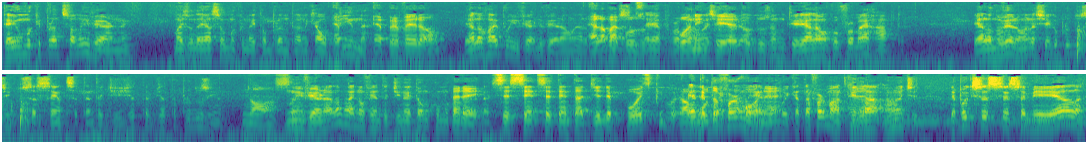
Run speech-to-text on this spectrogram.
Tem uma que planta só no inverno, né? Mas essa uma que nós estamos plantando, que é a alpina, É, é para verão. ela vai para o inverno e verão. Ela vai produz- pro- é, pro ano inteiro. Ela produz o ano inteiro. E ela é uma couve-flor mais rápida. Ela no verão ela chega a produzir com 60, 70 dias já está já tá produzindo. Nossa. No inverno ela vai 90 dias, então como. Peraí, né? 60, 70 dias depois que a É, muda formou, é, né? Depois que ela tá formada. Porque É. lá antes, depois que você, você semeia ela,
